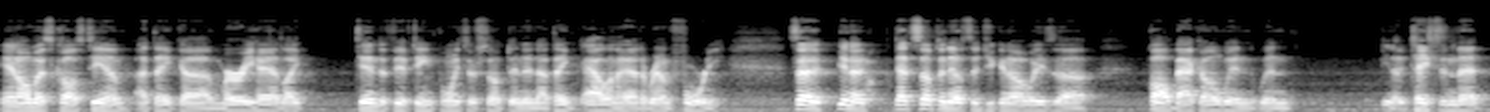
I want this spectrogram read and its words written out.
and almost cost him. I think uh, Murray had like 10 to 15 points or something, and I think Allen had around 40. So, you know, that's something else that you can always uh, fall back on when, when, you know, tasting that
